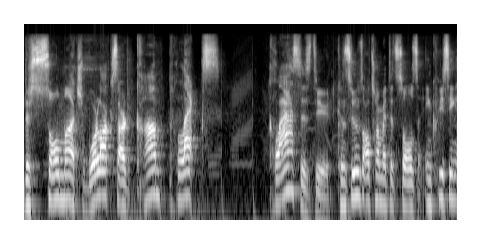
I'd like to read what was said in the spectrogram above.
There's so much. Warlocks are complex classes, dude. Consumes all tormented souls, increasing,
